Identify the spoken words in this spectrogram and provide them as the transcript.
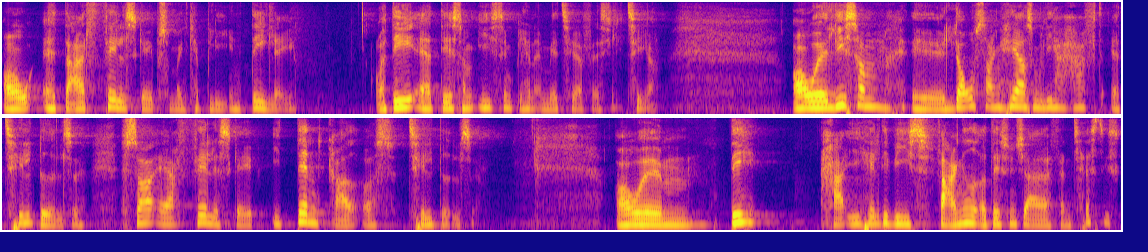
og at der er et fællesskab, som man kan blive en del af. Og det er det, som I simpelthen er med til at facilitere. Og øh, ligesom øh, lovsang her, som vi lige har haft, er tilbedelse, så er fællesskab i den grad også tilbedelse. Og øh, det har I heldigvis fanget, og det synes jeg er fantastisk.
